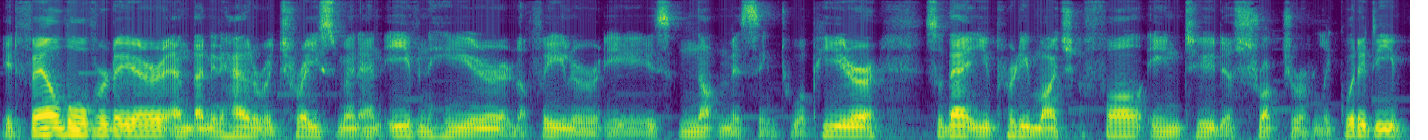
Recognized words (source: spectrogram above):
It failed over there and then it had a retracement and even here the failure is not missing to appear so then you pretty much fall into the structure of liquidity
